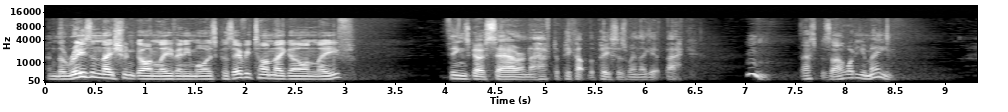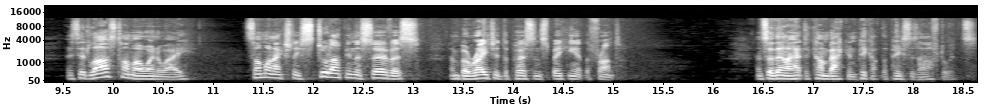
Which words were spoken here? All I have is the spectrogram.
And the reason they shouldn't go and leave anymore is because every time they go and leave, things go sour and they have to pick up the pieces when they get back. Hmm, that's bizarre. What do you mean? They said, Last time I went away, someone actually stood up in the service and berated the person speaking at the front. And so then I had to come back and pick up the pieces afterwards.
